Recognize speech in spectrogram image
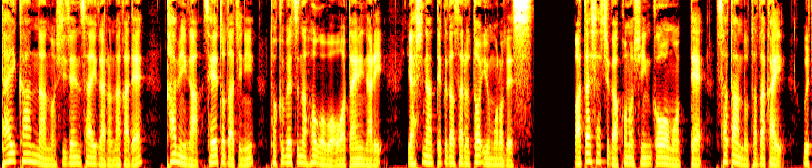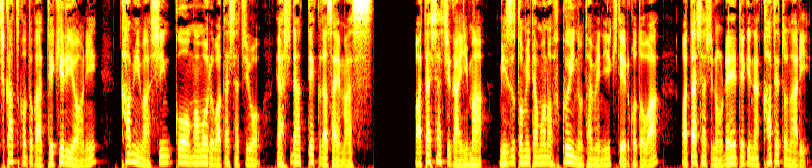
大観難の自然災害の中で、神が生徒たちに特別な保護をお与えになり、養ってくださるというものです。私たちがこの信仰を持ってサタンと戦い、打ち勝つことができるように、神は信仰を守る私たちを養ってくださいます。私たちが今、水と見たもの福音のために生きていることは、私たちの霊的な糧となり、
